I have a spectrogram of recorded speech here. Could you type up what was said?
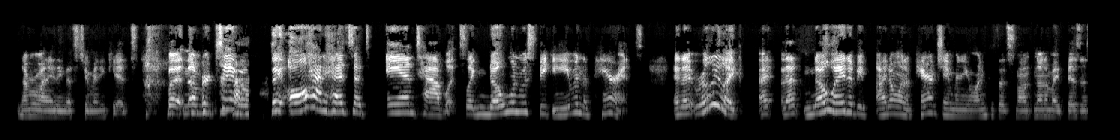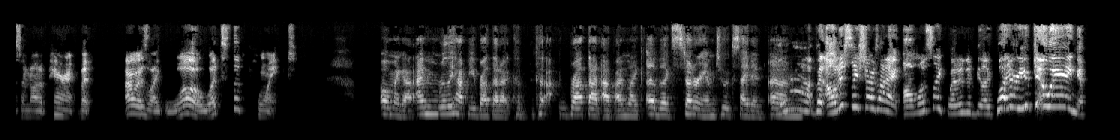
Number one, I think that's too many kids. But number two, they all had headsets and tablets. Like no one was speaking, even the parents. And it really like I that no way to be I don't want to parent shame anyone because that's not none of my business. I'm not a parent, but I was like, "Whoa, what's the point?" Oh my god, I'm really happy you brought that up. Brought that up. I'm like, I'm like stuttering. I'm too excited. Um, yeah, but honestly, Sharzad, I almost like wanted to be like, "What are you doing?"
